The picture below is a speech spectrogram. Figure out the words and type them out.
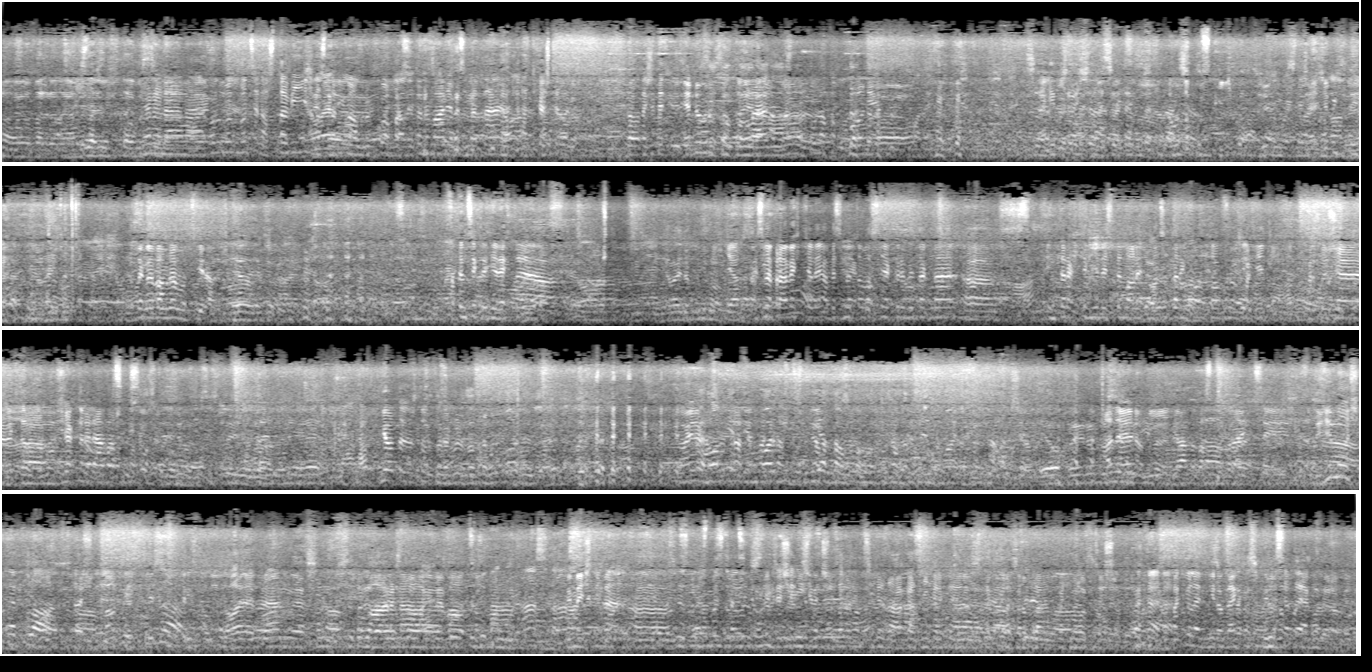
ne, ne, ne. On, on, se nastaví a nastaví vám ruku a pak si to normálně vezmete a teďka ještě takhle. No, takže teď jednou rukou tohle a druhou rukou na to uvolně. Ten on to pustí. Takhle vám dám otvírat. A ten si klidně nechte a my jsme právě chtěli, aby jsme to vlastně jako kdyby takhle uh, interaktivně s těma lidma, co tady kolem toho budou chodit, protože uh, jinak to nedává smysl. Jo, to, to, to nebude zase No jinak, a ne, no, my děláme vlastně projekci. Když máš Apple, Ale já jsem si to kde má co vymýšlíme uh, řešení, že většinou nám přijde zákazník, a řekne, takhle problém, pojďme ho vyřešit. Takovýhle výrobek, zkusíte jako vyrobit.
